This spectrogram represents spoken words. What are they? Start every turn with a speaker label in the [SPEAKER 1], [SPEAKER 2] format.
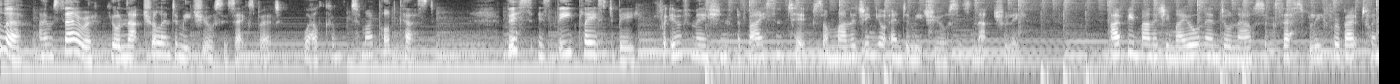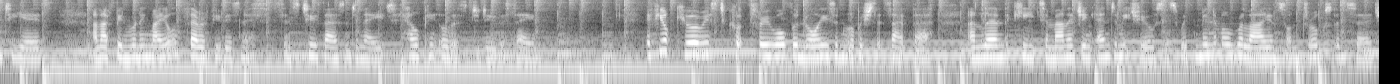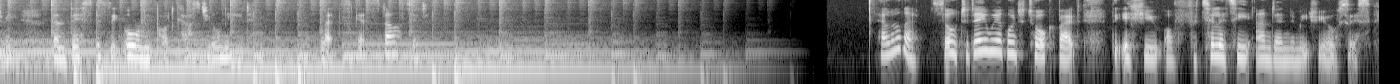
[SPEAKER 1] Hello there, I'm Sarah, your natural endometriosis expert. Welcome to my podcast. This is the place to be for information, advice, and tips on managing your endometriosis naturally. I've been managing my own endo now successfully for about 20 years, and I've been running my own therapy business since 2008, helping others to do the same. If you're curious to cut through all the noise and rubbish that's out there and learn the key to managing endometriosis with minimal reliance on drugs and surgery, then this is the only podcast you'll need. Let's get started. Hello there. So, today we are going to talk about the issue of fertility and endometriosis.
